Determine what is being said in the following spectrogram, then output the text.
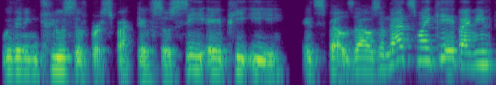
with an inclusive perspective. So CAPE, it spells out. And that's my cape. I mean,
